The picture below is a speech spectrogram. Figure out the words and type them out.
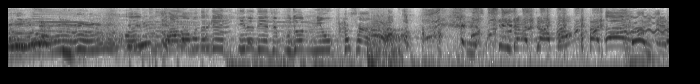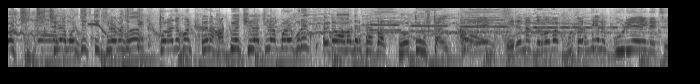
আরে, এই ওই বাবা আমাদেরকে কিনে দিয়েছে পুজোর নিউ ফ্যাশন ছিঁড়া বলছিস কি? ছিঁড়া বলছিস কি? তোরা যখন এখানে হাঁটুয়ে ছিঁড়া ছিঁড়া পরে ঘুরিস এটাও আমাদের ফ্যাশন নতুন স্টাইল এটা না তোর বাবা ফুটপাথ থেকে না গুড়িয়ে এনেছে।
